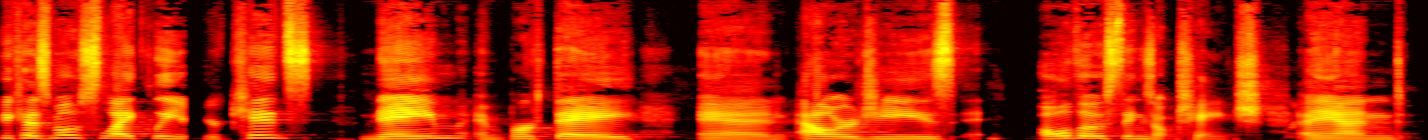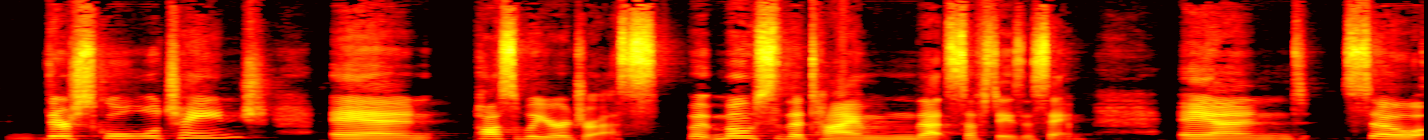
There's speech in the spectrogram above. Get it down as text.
because most likely your kids name and birthday and allergies, all mm-hmm. those things don't change. And their school will change and possibly your address. But most of the time, that stuff stays the same. And so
